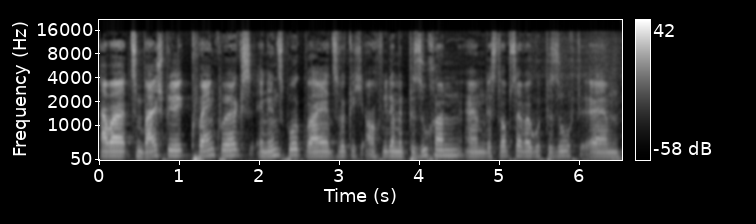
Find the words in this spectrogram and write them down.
Aber zum Beispiel Crankworks in Innsbruck war jetzt wirklich auch wieder mit Besuchern. Ähm, der Slopestyle war gut besucht. Ähm,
